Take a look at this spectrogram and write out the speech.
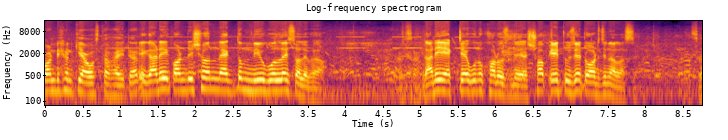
কন্ডিশন কি অবস্থা ভাই এটার? এই গাড়ির কন্ডিশন একদম নিউ বললেই চলে ভাই আচ্ছা। গাড়ি একটা কোনো খরচ নেই সব এ টু জেড অরিজিনাল আছে। আচ্ছা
